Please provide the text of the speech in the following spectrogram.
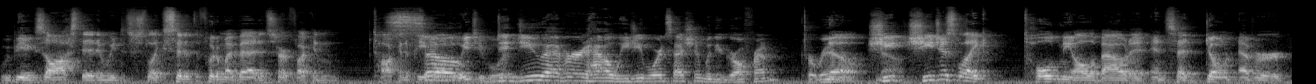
we'd be exhausted, and we'd just like sit at the foot of my bed and start fucking talking to people so, on the Ouija board. did you ever have a Ouija board session with your girlfriend, Corinne? no, she she just like told me all about it and said, "Don't ever."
